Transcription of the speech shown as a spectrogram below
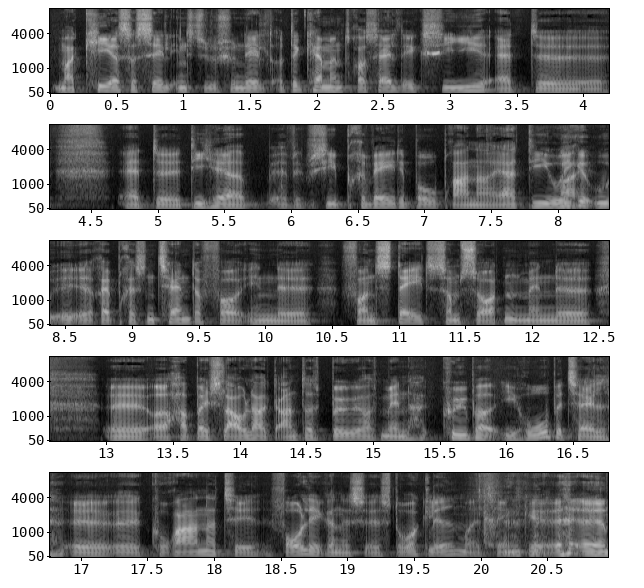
markere sig selv institutionelt, og det kan man trods alt ikke sige, at, øh, at øh, de her jeg vil sige, private bogbrændere er. De er jo Nej. ikke øh, repræsentanter for en, øh, for en stat som sådan, men øh, øh, og har beslaglagt andres bøger, men køber i hovedbetal øh, øh, koraner til forlæggernes øh, store glæde, må jeg tænke, øh,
